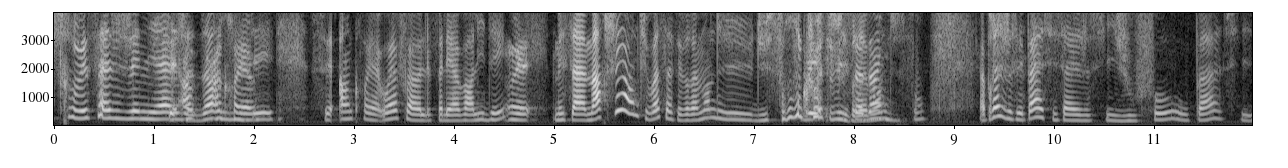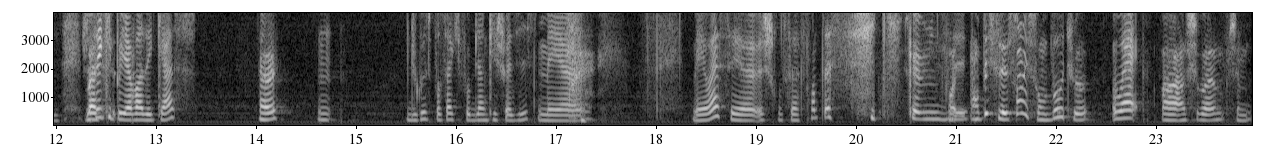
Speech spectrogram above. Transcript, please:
je trouvais ça génial, j'adore l'idée. C'est incroyable. Ouais, il fallait avoir l'idée. Ouais. Mais ça a marché, hein, tu vois, ça fait vraiment du, du son, quoi. Ça fait vraiment dingue. du son. Après, je sais pas si ça s'il joue faux ou pas. Si... Je Bah, sais qu'il peut y avoir des casses. Ah ouais Mm. Du coup, c'est pour ça qu'il faut bien qu'ils choisissent. Mais, euh, mais ouais, c'est, euh, je trouve ça fantastique comme idée. Ouais. En plus, les sons, ils sont beaux, tu vois. Ouais. Enfin, je sais pas, j'aime.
